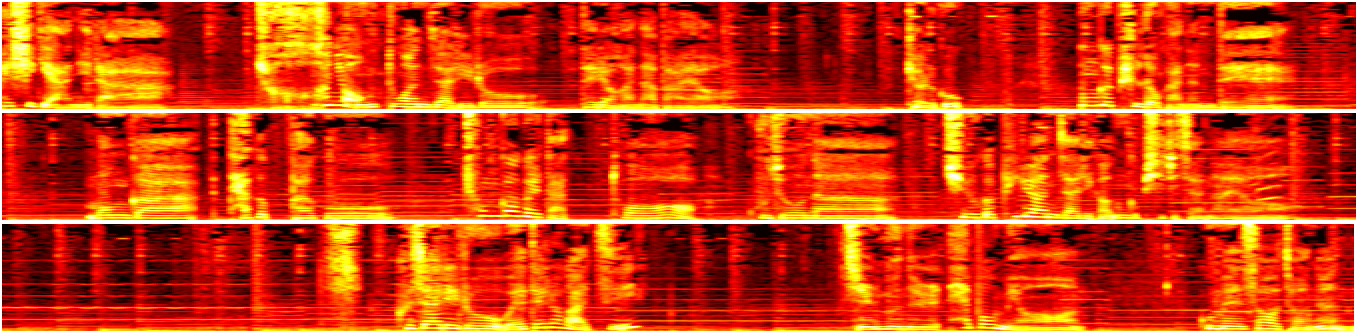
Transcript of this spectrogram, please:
회식이 아니라 전혀 엉뚱한 자리로 데려가나 봐요. 결국 응급실로 가는데 뭔가 다급하고 총각을 다투어 구조나 치유가 필요한 자리가 응급실이잖아요. 그 자리로 왜 데려가지? 질문을 해보면 꿈에서 저는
